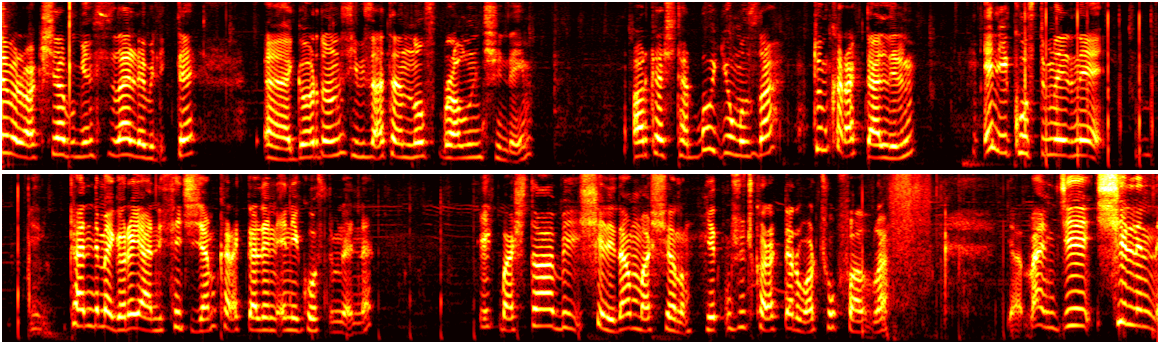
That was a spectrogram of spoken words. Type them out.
Hepinize merhaba arkadaşlar. Bugün sizlerle birlikte e, gördüğünüz gibi zaten North Brawl'ın içindeyim. Arkadaşlar bu videomuzda tüm karakterlerin en iyi kostümlerini kendime göre yani seçeceğim. Karakterlerin en iyi kostümlerini. İlk başta bir Shelly'den başlayalım. 73 karakter var. Çok fazla. Ya bence Shelly'nin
